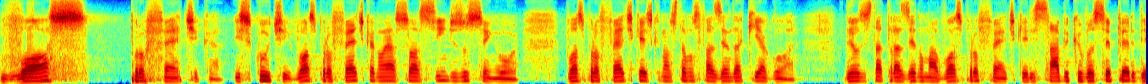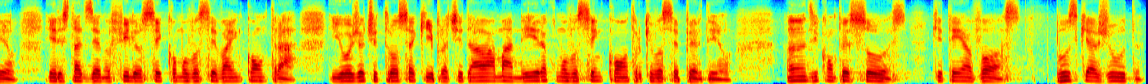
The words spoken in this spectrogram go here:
voz profética. Escute, voz profética não é só assim, diz o Senhor. Voz profética é isso que nós estamos fazendo aqui agora. Deus está trazendo uma voz profética, Ele sabe o que você perdeu, e Ele está dizendo: Filho, eu sei como você vai encontrar, e hoje eu te trouxe aqui para te dar a maneira como você encontra o que você perdeu. Ande com pessoas que têm a voz, busque ajuda,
